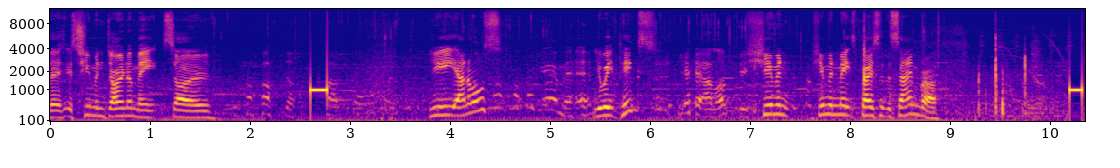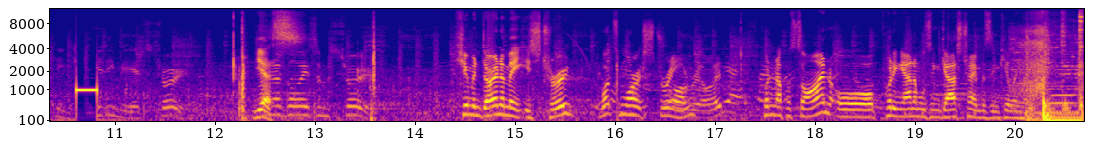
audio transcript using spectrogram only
There- It's human donor meat, so. You eat animals? Yeah, man. You eat pigs? Yeah, I love fish. Human human meat's basically the same, bro. kidding me? It's true. Yes. Cannibalism's true. Human donor meat is true. What's more extreme? Oh, really? Putting up a sign or putting animals in gas chambers and killing them?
